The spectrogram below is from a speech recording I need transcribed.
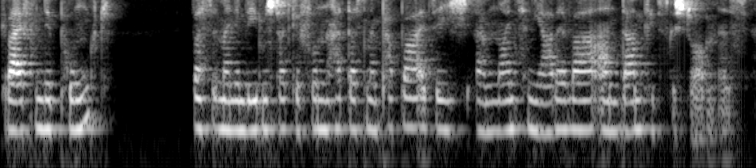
greifende Punkt, was in meinem Leben stattgefunden hat, dass mein Papa, als ich ähm, 19 Jahre war, an Darmkrebs gestorben ist.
